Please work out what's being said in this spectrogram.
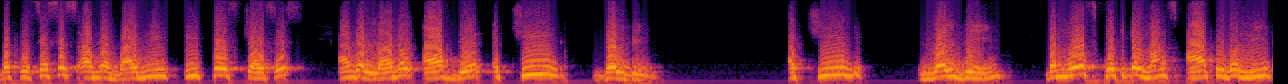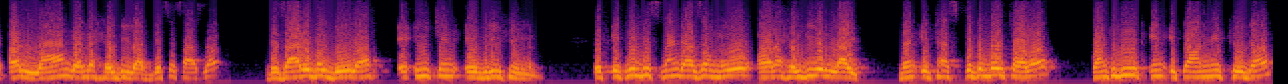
the processes of the widening people's choices and the level of their achieved well-being. Achieved well-being, the most critical ones are to the lead a long and a healthy life. This is as the desirable goal of each and every human. If it will be spent as a more or a healthier life, then it has capable for a contribute in economy through the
